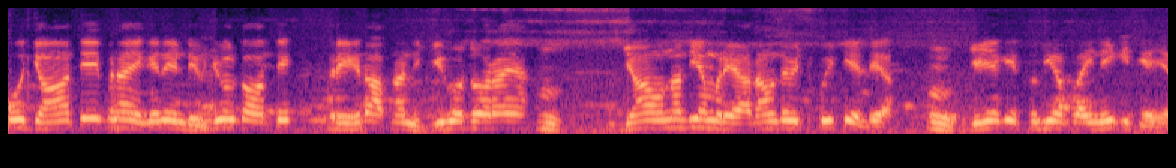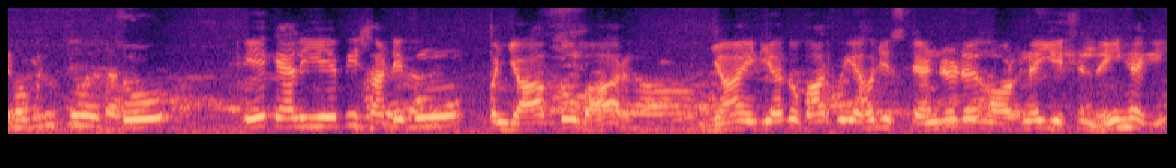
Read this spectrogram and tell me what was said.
ਉਹ ਜਾਂ ਤੇ ਬਣਾਏ ਗਏ ਨੇ ਇੰਡੀਵਿਜੂਅਲ ਤੌਰ ਤੇ ਹਰੇਕ ਦਾ ਆਪਣਾ ਨਿੱਜੀ ਗੁਰਦੁਆਰਾ ਆ ਜਾਂ ਉਹਨਾਂ ਦੀਆਂ ਮਰਿਆਦਾਵਾਂ ਦੇ ਵਿੱਚ ਕੋਈ ਢਿੱਲ ਆ ਜਿਹੜੀਆਂ ਕਿ ਇੱਥੋਂ ਦੀਆਂ ਅਪਲਾਈ ਨਹੀਂ ਕੀਤੀਆਂ ਜਾਂਦੀਆਂ। ਸੋ ਇਹ ਕਹਿ ਲਈਏ ਵੀ ਸਾਡੇ ਕੋਲ ਪੰਜਾਬ ਤੋਂ ਬਾਹਰ ਜਾਂ ਇੰਡੀਆ ਤੋਂ ਬਾਹਰ ਕੋਈ ਇਹੋ ਜਿਹੀ ਸਟੈਂਡਰਡ ਆਰਗੇਨਾਈਜੇਸ਼ਨ ਨਹੀਂ ਹੈਗੀ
